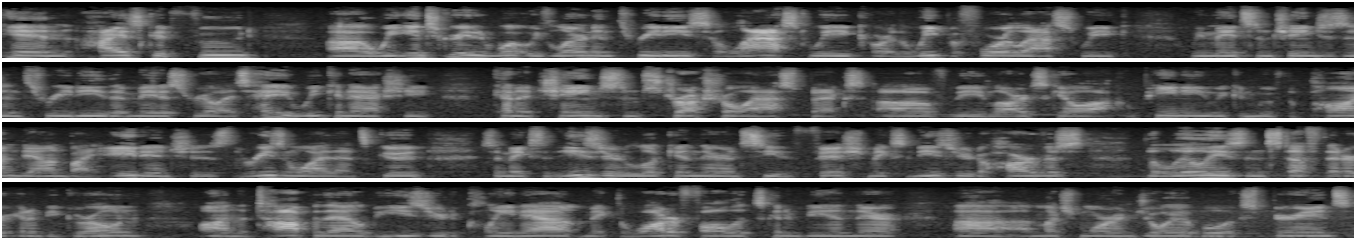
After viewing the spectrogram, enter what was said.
in Highest Good Food, uh, we integrated what we've learned in 3D. So last week or the week before last week, we made some changes in 3D that made us realize, hey, we can actually kind of change some structural aspects of the large-scale aquapini. We can move the pond down by 8 inches. The reason why that's good is it makes it easier to look in there and see the fish, makes it easier to harvest the lilies and stuff that are going to be grown on the top of that. It'll be easier to clean out, make the waterfall that's going to be in there uh, a much more enjoyable experience.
